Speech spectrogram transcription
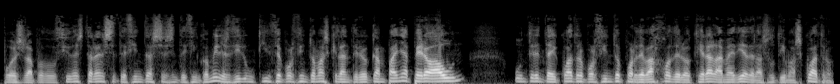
pues la producción estará en 765.000, es decir, un 15% más que la anterior campaña, pero aún un 34% por debajo de lo que era la media de las últimas cuatro.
